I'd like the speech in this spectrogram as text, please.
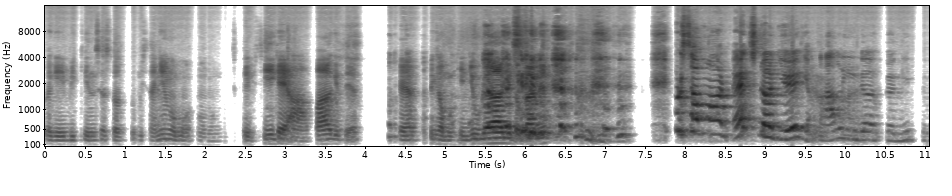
lagi bikin sesuatu misalnya ngomong-ngomong skripsi kayak apa gitu ya, kayak tapi nggak mungkin juga gitu kan ya. persamaan X dan Y ya Ya, kali nggak gitu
